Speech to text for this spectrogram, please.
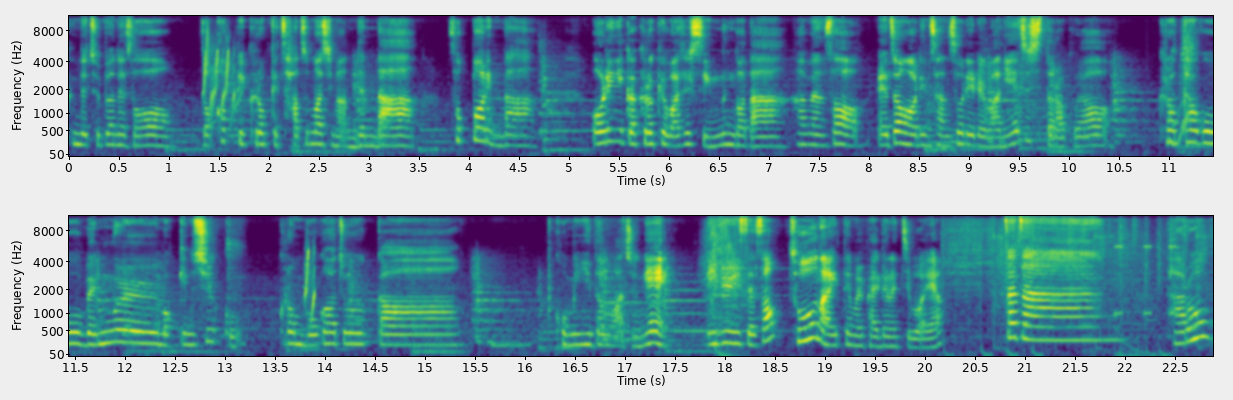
근데 주변에서 너 커피 그렇게 자주 마시면 안 된다. 속 버린다. 어리니까 그렇게 마실 수 있는 거다. 하면서 애정 어린 잔소리를 많이 해주시더라고요. 그렇다고 맹물 먹기는 싫고 그럼 뭐가 좋을까? 음, 고민이던 와중에 리뷰잇에서 좋은 아이템을 발견했지 뭐예요? 짜잔! 바로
